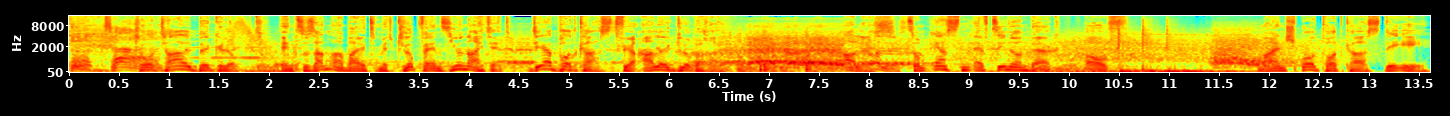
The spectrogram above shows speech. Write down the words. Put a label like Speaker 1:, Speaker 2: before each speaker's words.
Speaker 1: Total. Total beglückt. In Zusammenarbeit mit Clubfans United. Der Podcast für alle Glubberer. Alles, Alles zum ersten FC Nürnberg auf meinsportpodcast.de.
